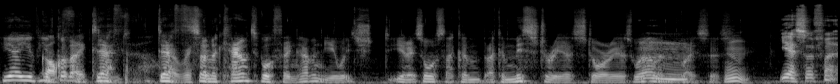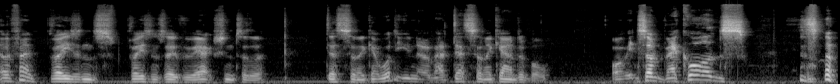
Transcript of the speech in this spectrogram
Yeah, you've, you've got that Gothic death, and, oh, death's horrific. unaccountable thing, haven't you? Which you know, it's almost like a like a mystery a story as well in Mm. places. Mm. Yes, I find I find Brazen's Brazen's overreaction to the Death's Unaccountable. What do you know about Death's Unaccountable? Or in some records, it's a,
